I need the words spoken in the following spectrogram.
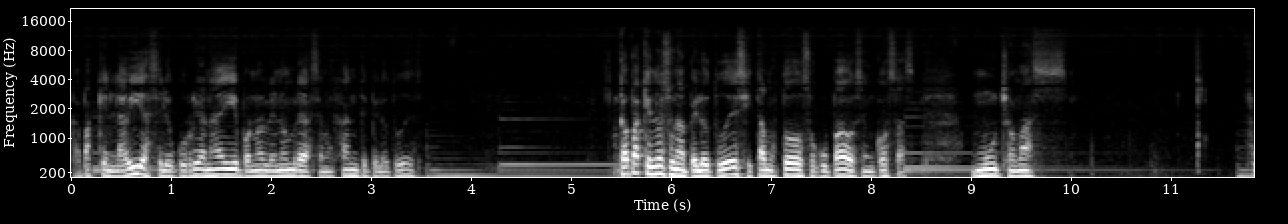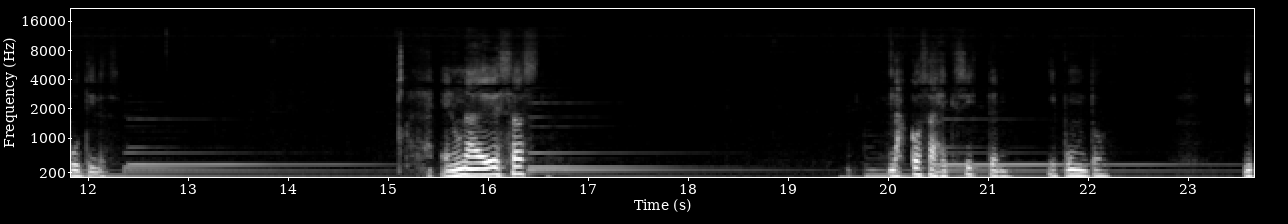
Capaz que en la vida se le ocurrió a nadie ponerle nombre a semejante pelotudez. Capaz que no es una pelotudez y estamos todos ocupados en cosas mucho más fútiles. En una de esas, las cosas existen y punto. Y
